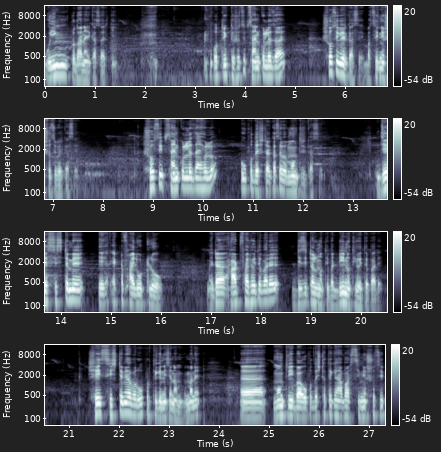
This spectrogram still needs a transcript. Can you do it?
উইং প্রধানের কাছে আর কি। অতিরিক্ত সচিব সাইন করলে যায় সচিবের কাছে বা সিনিয়র সচিবের কাছে। সচিব সাইন করলে যায় হলো উপদেষ্টার কাছে বা মন্ত্রীর কাছে। যে সিস্টেমে একটা ফাইল উঠল, এটা হার্ড ফাইল হইতে পারে ডিজিটাল নথি বা ডি নথি হইতে পারে। সেই সিস্টেমে আবার উপর থেকে নিচে নামবে। মানে মন্ত্রী বা উপদেষ্টা থেকে আবার সিনিয়র সচিব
